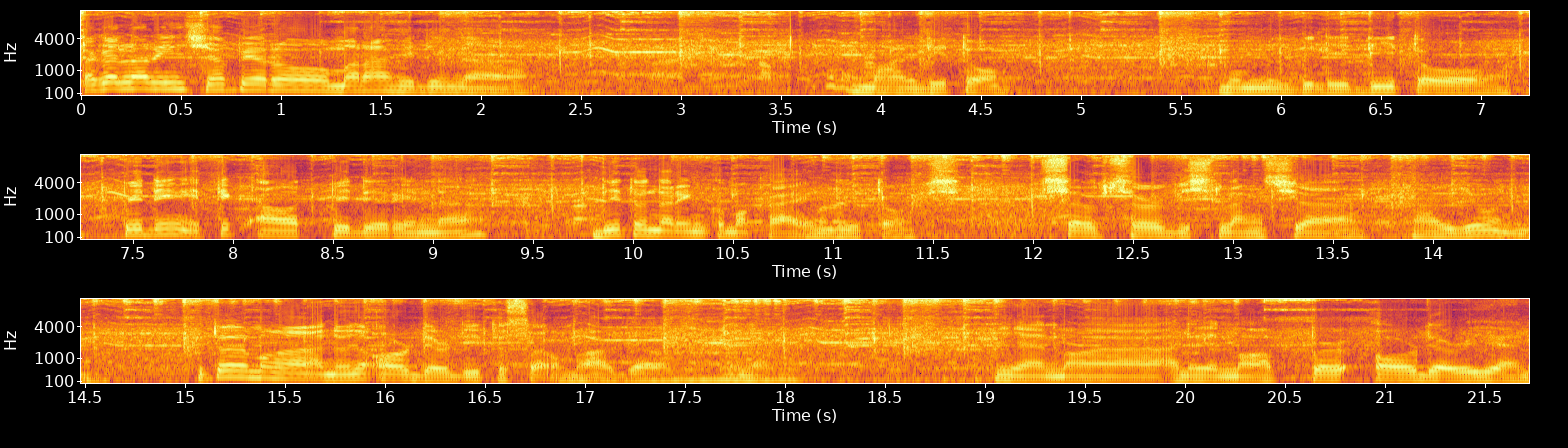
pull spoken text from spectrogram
Tagal na rin siya pero marami din na mahal dito bumibili dito. Pwedeng i-take out pwede rin na. Dito na rin kumakain dito. Self-service lang siya. Ayun. Ito yung mga ano na order dito sa umaga. Ano. yan mga ano yan mga per order yan.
